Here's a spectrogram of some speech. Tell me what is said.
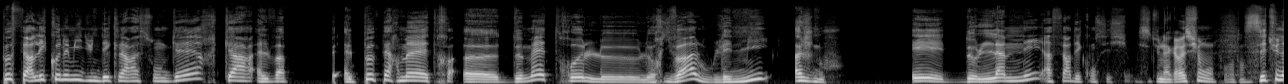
peut faire l'économie d'une déclaration de guerre car elle va elle peut permettre euh, de mettre le, le rival ou l'ennemi à genoux et de l'amener à faire des concessions. C'est une agression, pour autant. C'est une,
